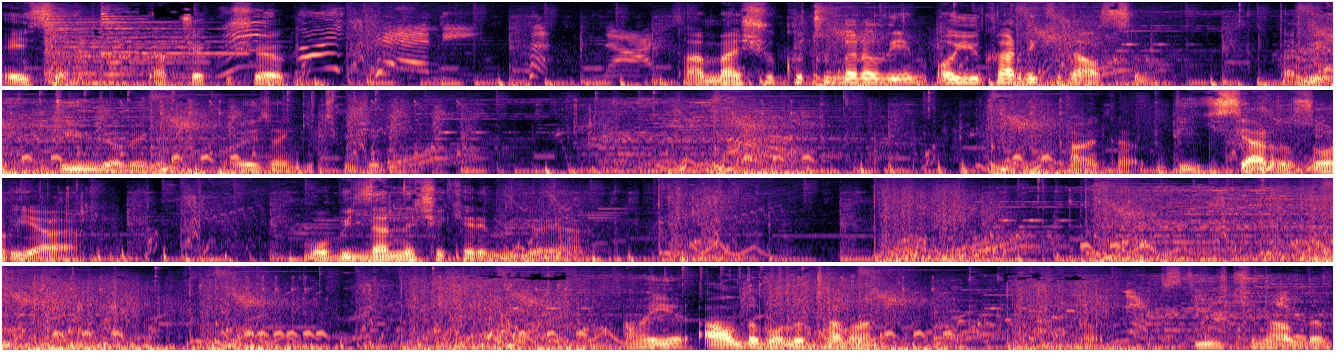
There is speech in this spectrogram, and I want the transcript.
Neyse. Yapacak bir şey yok. Tamam ben şu kutuları alayım. O yukarıdakini alsın. Tabi duymuyor beni. O yüzden gitmeyecek. Kanka bilgisayar da zor ya. Mobilden de çekerim video ya. Hayır aldım onu tamam. İlkini aldım.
